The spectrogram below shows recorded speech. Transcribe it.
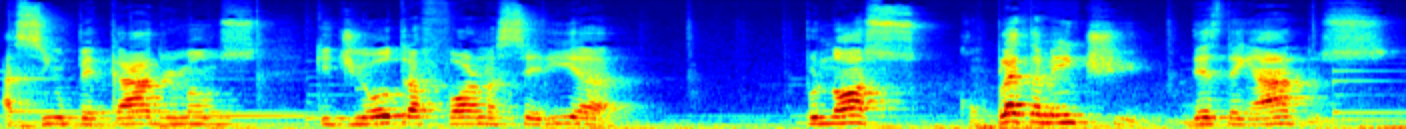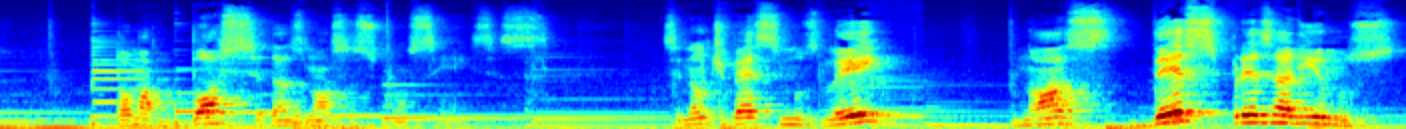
Assim, o pecado, irmãos, que de outra forma seria por nós completamente desdenhados, toma posse das nossas consciências. Se não tivéssemos lei, nós desprezaríamos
